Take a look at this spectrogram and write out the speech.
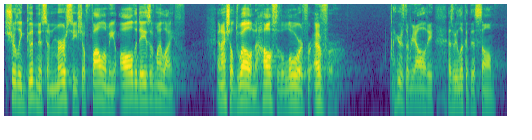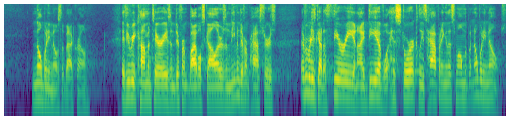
Surely goodness and mercy shall follow me all the days of my life, and I shall dwell in the house of the Lord forever. Here's the reality as we look at this psalm nobody knows the background. If you read commentaries and different Bible scholars and even different pastors, Everybody's got a theory, an idea of what historically is happening in this moment, but nobody knows.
